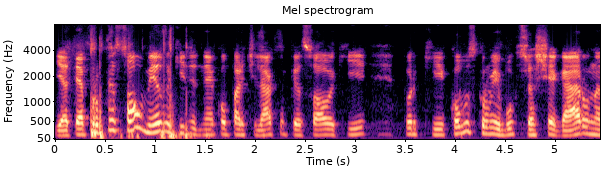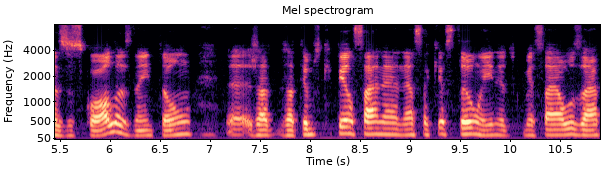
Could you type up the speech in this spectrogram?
E até para o pessoal mesmo aqui, né, compartilhar com o pessoal aqui, porque como os Chromebooks já chegaram nas escolas, né, então é, já, já temos que pensar né, nessa questão aí, né, de começar a usar.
